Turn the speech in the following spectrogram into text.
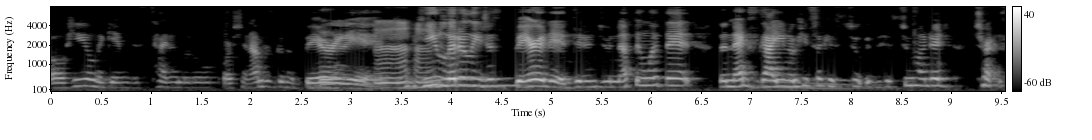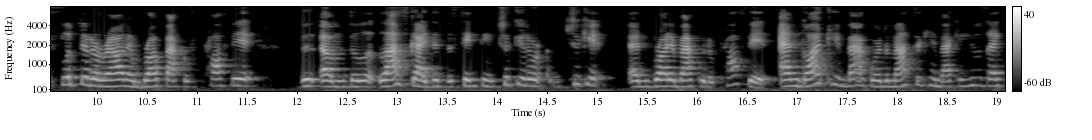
oh, he only gave me this tiny little portion. I'm just gonna bury it. Mhm. He literally just buried it, didn't do nothing with it. The next guy, you know, he took his two, his two hundred, turned, flipped it around, and brought back a profit. The um the last guy did the same thing, took it or took it and brought it back with a profit. And God came back, or the master came back, and he was like,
